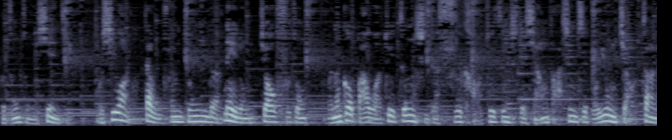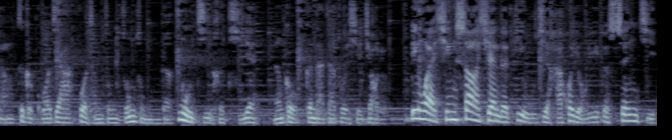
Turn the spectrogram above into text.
和种种的陷阱。我希望在五分钟的内容交付中，我能够把我最真实的思考、最真实的想法，甚至我用脚丈量这个国家过程中种种的目击和体验，能够跟大家做一些交流。另外，新上线的第五季还会有一个升级，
